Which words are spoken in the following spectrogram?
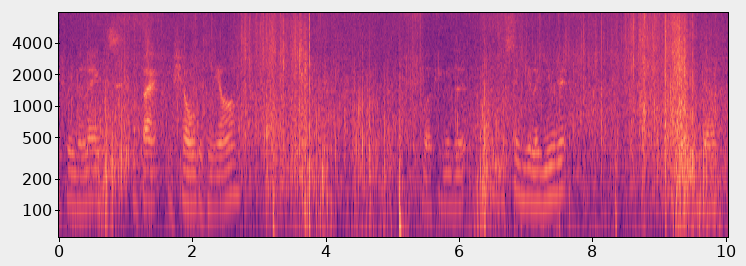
between the legs, the back, the shoulders and the arms. Working as a, as a singular unit. And uh,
